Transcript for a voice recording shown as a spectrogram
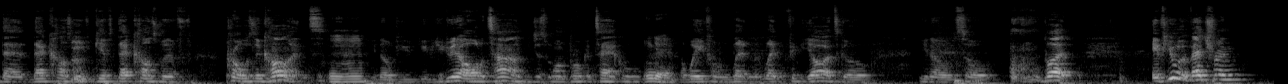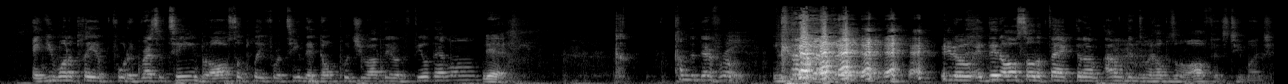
That that comes with gifts. That comes with pros and cons. Mhm. You know, if you if you do that all the time, you just one broken tackle Yeah. away from letting letting fifty yards go. You know, so but if you're a veteran and you want to play for an aggressive team, but also play for a team that don't put you out there on the field that long, Yeah, come to death row. you know, and then also the fact that um, I don't think it's going to help us on offense too much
